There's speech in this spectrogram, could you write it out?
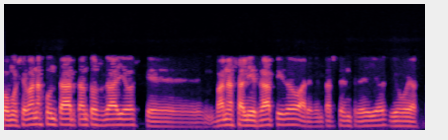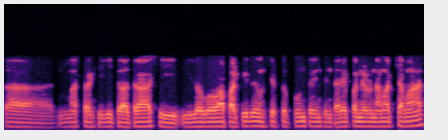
como se van a juntar tantos gallos que van a salir rápido a reventarse entre ellos, yo voy a estar más tranquilito atrás y, luego a partir de un cierto punto intentaré poner una marcha más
